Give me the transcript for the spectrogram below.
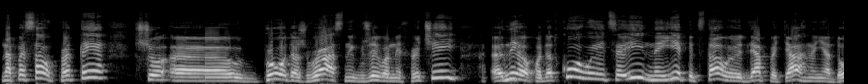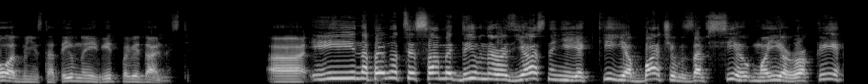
написав про те, що е, продаж власних вживаних речей е, не оподатковується і не є підставою для притягнення до адміністративної відповідальності. Е, і, напевно, це саме дивне роз'яснення, яке я бачив за всі мої роки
